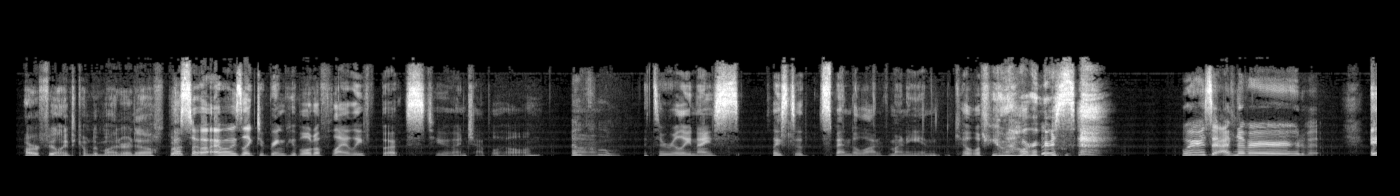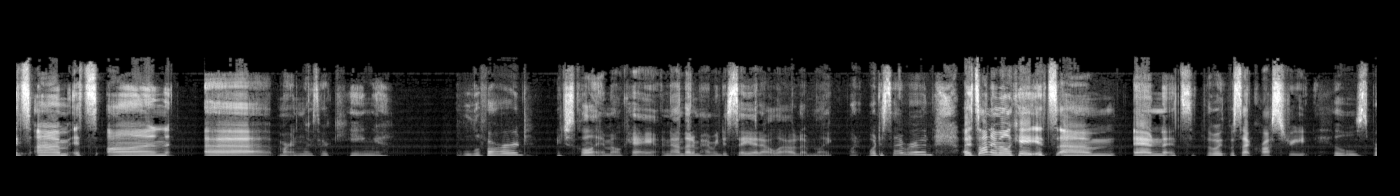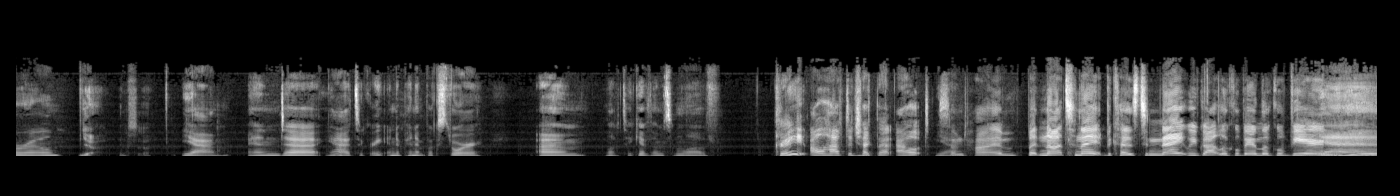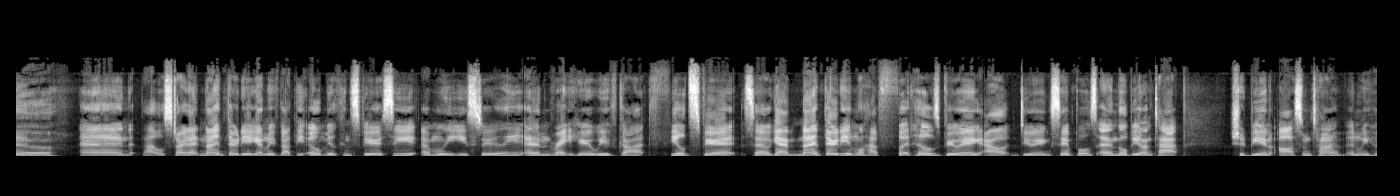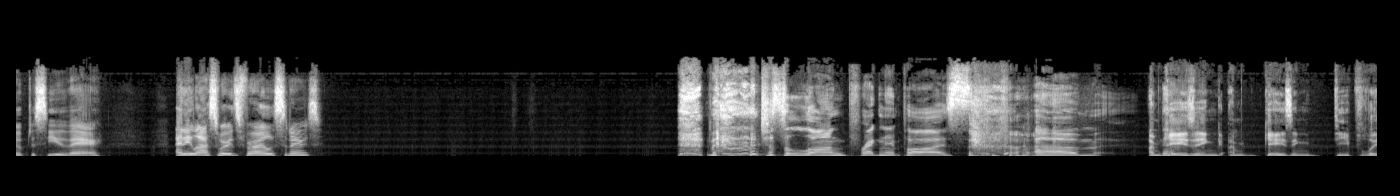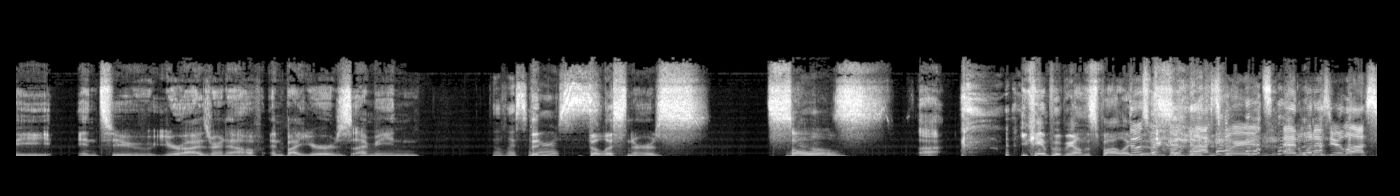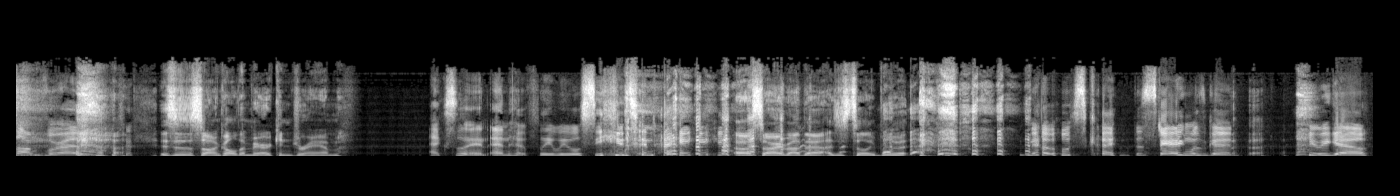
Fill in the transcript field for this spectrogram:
are failing to come to mind right now. But also, I always like to bring people to Flyleaf Books too in Chapel Hill. Oh, Um, cool. It's a really nice place to spend a lot of money and kill a few hours. Where is it? I've never heard of it. it's um, it's on uh Martin Luther King Boulevard. I just call it MLK. And now that I'm having to say it out loud, I'm like, what what is that road? It's on MLK. It's um, and it's what's that cross street? Hillsboro. yeah, I think so. Yeah, and uh, yeah, it's a great independent bookstore. Um, love to give them some love. Great. I'll have to mm-hmm. check that out Yeah. sometime, but not tonight because tonight we've got local band, local beer. Yeah. And that will start at 9:30 again. We've got the Oatmeal Conspiracy, Emily Easterly, and right here we've got Field Spirit. So again, 9:30 and we'll have Foothills Brewing out doing samples and they'll be on tap. Should be an awesome time and we hope to see you there. Any last words for our listeners? Just a long pregnant pause. um, I'm gazing. I'm gazing deeply into your eyes right now, and by yours, I mean the listeners. the listeners' souls. Uh, you can't put me on the spot like Those this. were good last words. And what is your last song for us? this is a song called American Dram. Excellent. And hopefully we will see you tonight. Oh, sorry about that. I just totally blew it. no, it was good. The staring was good. Here we go.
